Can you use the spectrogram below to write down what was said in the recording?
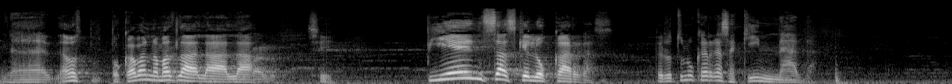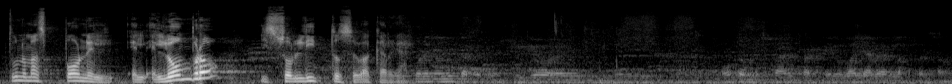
nada más tocaban nada más la, la, la sí. Piensas que lo cargas, pero tú no cargas aquí nada. Tú nada más pon el, el, el hombro y solito se va a cargar. Por eso nunca se construyó el, el otro mezcal para que lo vaya a ver las personas.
